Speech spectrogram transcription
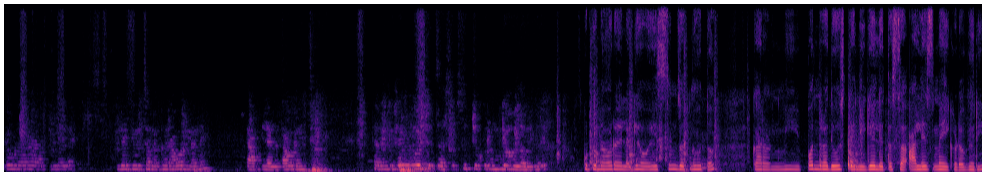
एवढा राड आपल्याला. लय दिवस झाला घर आवरलं नाही. तर आपल्याला आवरायचं कारण की नवीन वर्षाचं असं स्वच्छ करून घ्यावं लागणार कुठून आवरायला घ्यावं हे समजत नव्हतं. कारण मी पंधरा दिवस त्यांनी गेले तसं आलेच नाही इकडं घरी.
